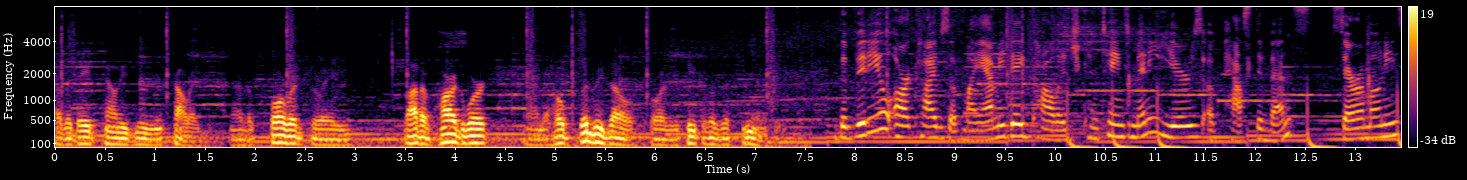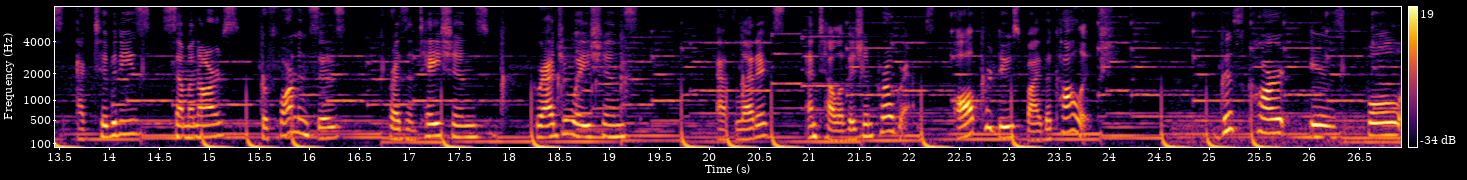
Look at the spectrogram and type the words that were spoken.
of the Dade County Junior College. I look forward to a lot of hard work and I hope good results for the people of this community. The video archives of Miami Dade College contains many years of past events, ceremonies, activities, seminars, performances, presentations, graduations, athletics, and television programs, all produced by the college. This cart is full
